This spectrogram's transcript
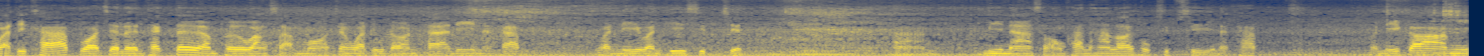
วัสดีครับวอเจริญแท็กเตอร์อำเภอวังสามหมอ จังหวัดอุดรธานีนะครับ วันนี้วันที่ 17 มีนา 2564 นะครับ วันนี้ก็มี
